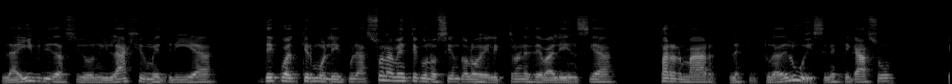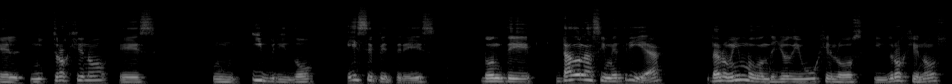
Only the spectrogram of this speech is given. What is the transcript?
la hibridación y la geometría de cualquier molécula solamente conociendo los electrones de valencia para armar la estructura de Lewis. En este caso, el nitrógeno es un híbrido sp3 donde, dado la simetría, da lo mismo donde yo dibuje los hidrógenos,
